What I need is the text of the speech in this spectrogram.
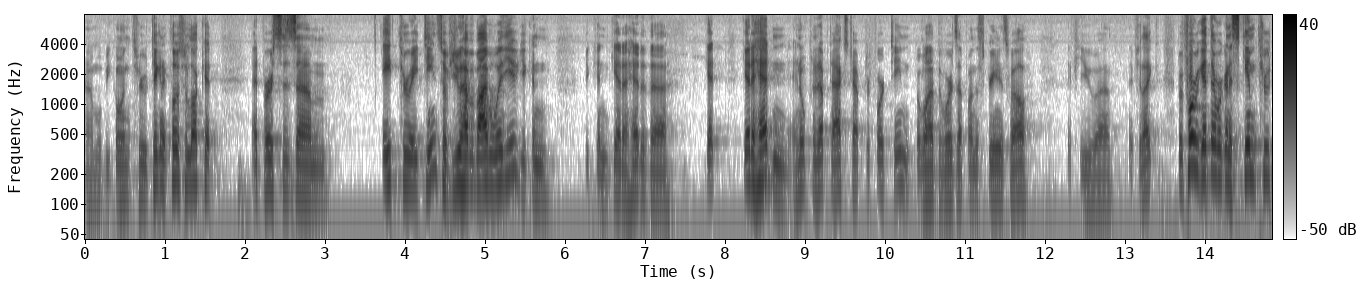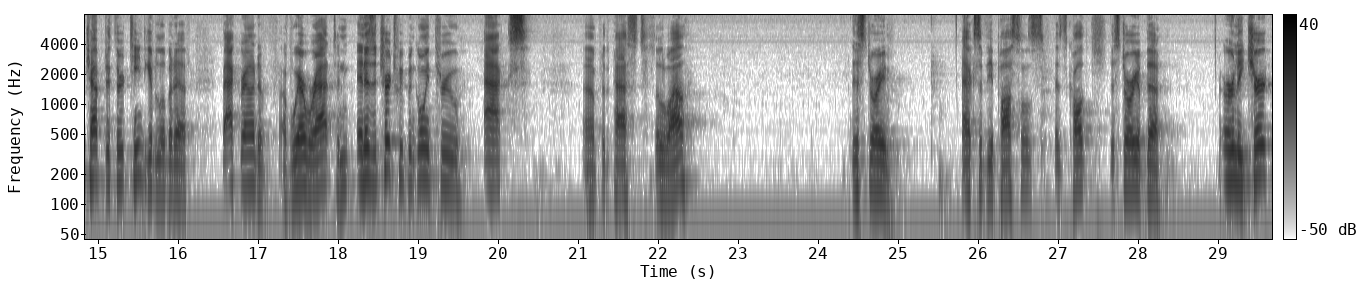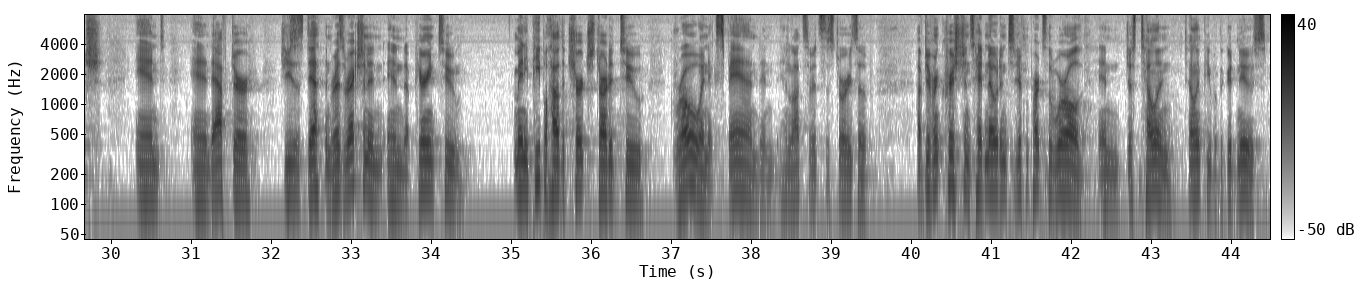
Um, we'll be going through, taking a closer look at, at verses um, 8 through 18. So if you have a Bible with you, you can, you can get ahead of the, get, get ahead and, and open it up to Acts chapter 14. But we'll have the words up on the screen as well if you, uh, if you like. Before we get there, we're going to skim through chapter 13 to give a little bit of background of, of where we're at. And, and as a church, we've been going through Acts um, for the past little while. This story, Acts of the Apostles, is called the story of the early church and, and after Jesus' death and resurrection and, and appearing to many people, how the church started to grow and expand. And, and lots of it's the stories of, of different Christians heading out into different parts of the world and just telling, telling people the good news.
